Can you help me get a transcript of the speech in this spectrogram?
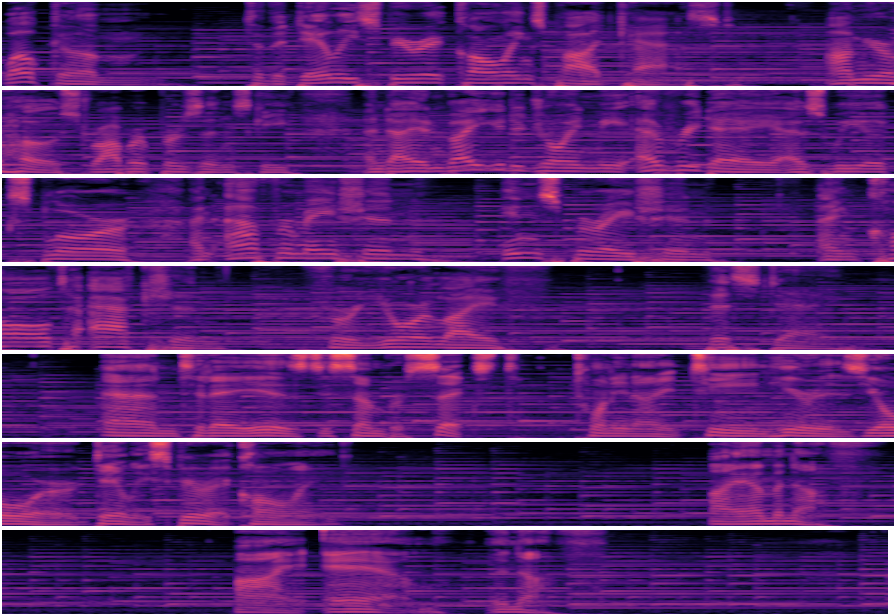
Welcome to the Daily Spirit Callings Podcast. I'm your host, Robert Brzezinski, and I invite you to join me every day as we explore an affirmation, inspiration, and call to action for your life this day. And today is December 6th, 2019. Here is your Daily Spirit Calling. I am enough. I am enough.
